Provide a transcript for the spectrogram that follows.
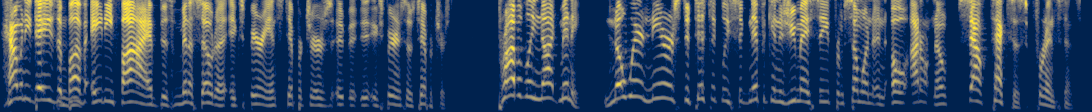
How many days Mhm. above 85 does Minnesota experience temperatures experience those temperatures? Probably not many. Nowhere near as statistically significant as you may see from someone in oh, I don't know, South Texas, for instance.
